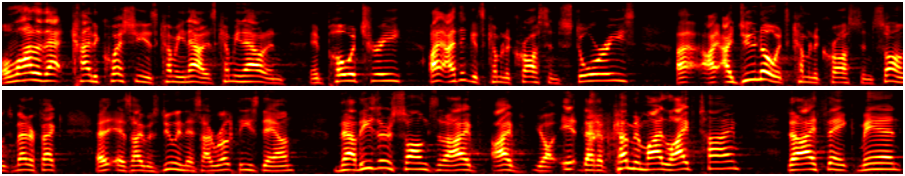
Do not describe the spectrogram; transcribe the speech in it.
a lot of that kind of questioning is coming out. It's coming out in, in poetry. I, I think it's coming across in stories. I, I, do know it's coming across in songs. Matter of fact, as I was doing this, I wrote these down. Now, these are songs that I've, I've you know, it, that have come in my lifetime that I think, man,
